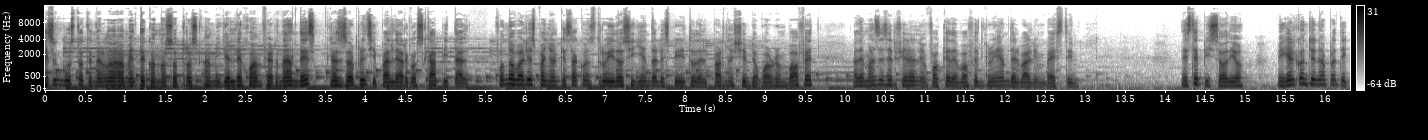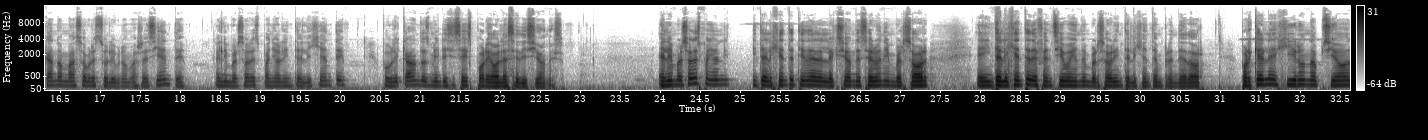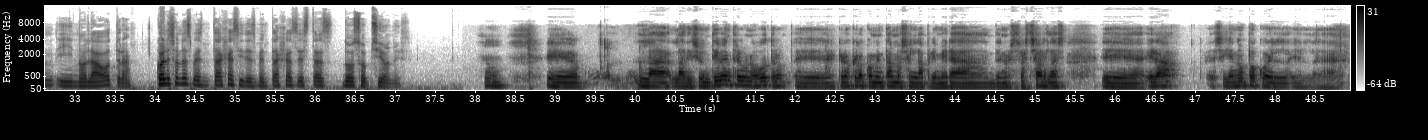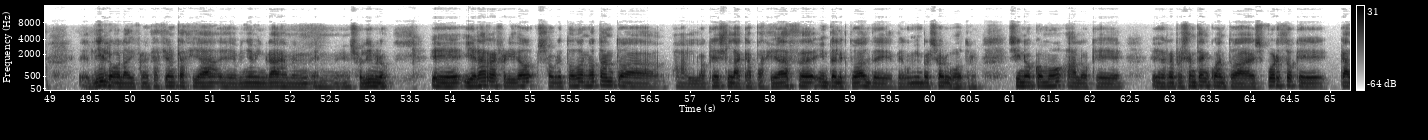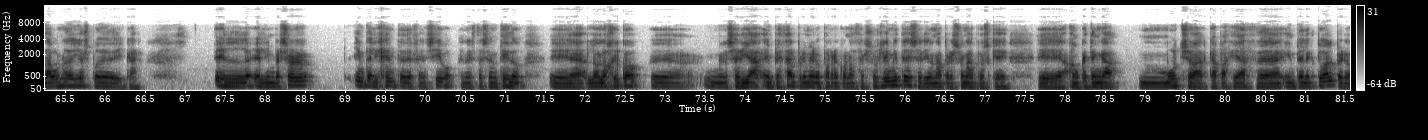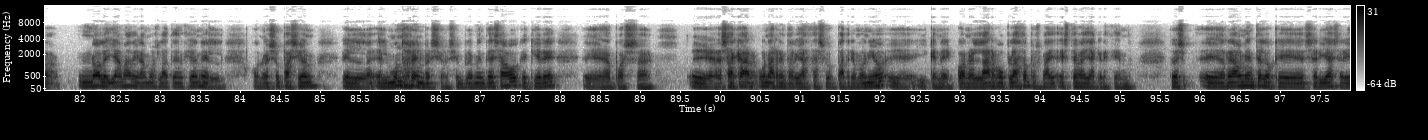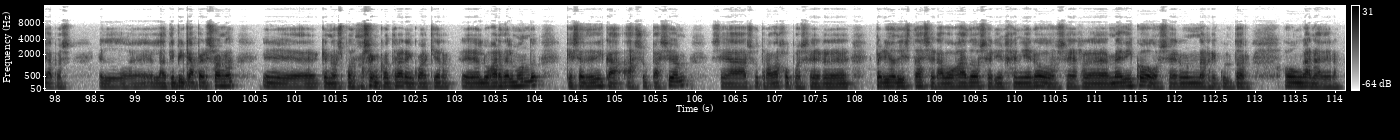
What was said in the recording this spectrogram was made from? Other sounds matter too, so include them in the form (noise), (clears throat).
Es un gusto tener nuevamente con nosotros a Miguel de Juan Fernández, asesor principal de Argos Capital, fondo valio español que está construido siguiendo el espíritu del partnership de Warren Buffett, además de ser fiel al enfoque de Buffett Graham del value investing. En este episodio, Miguel continúa platicando más sobre su libro más reciente, El inversor español inteligente, publicado en 2016 por Eolas Ediciones. El inversor español inteligente tiene la elección de ser un inversor e inteligente defensivo y un inversor inteligente emprendedor. ¿Por qué elegir una opción y no la otra? ¿Cuáles son las ventajas y desventajas de estas dos opciones? Eh, la, disyuntiva entre uno u otro, eh, creo que lo comentamos en la primera de nuestras charlas, eh, era siguiendo un poco el, el hilo, la diferenciación que hacía Benjamin Graham en, su libro, eh, y era referido sobre todo no tanto a, lo que es la capacidad eh, intelectual de, un inversor u otro, sino como a lo que representa en cuanto a esfuerzo que cada uno de ellos puede dedicar. El, inversor inteligente defensivo en este sentido, lo lógico sería empezar primero por reconocer sus límites, sería una persona pues que aunque tenga mucha capacidad eh, intelectual, pero no le llama, digamos, la atención el, o no es su pasión el, mundo de la inversión. Simplemente es algo que quiere, eh, pues, eh, sacar una rentabilidad a su patrimonio y que con el largo plazo, pues, vaya, este vaya creciendo. Entonces, realmente lo que sería sería, pues, la típica persona eh, que nos podemos (laughs) encontrar en cualquier eh, lugar del mundo que se dedica a su pasión, sea su trabajo pues ser eh, periodista, ser abogado, ser ingeniero, o ser médico o ser un agricultor o un ganadero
